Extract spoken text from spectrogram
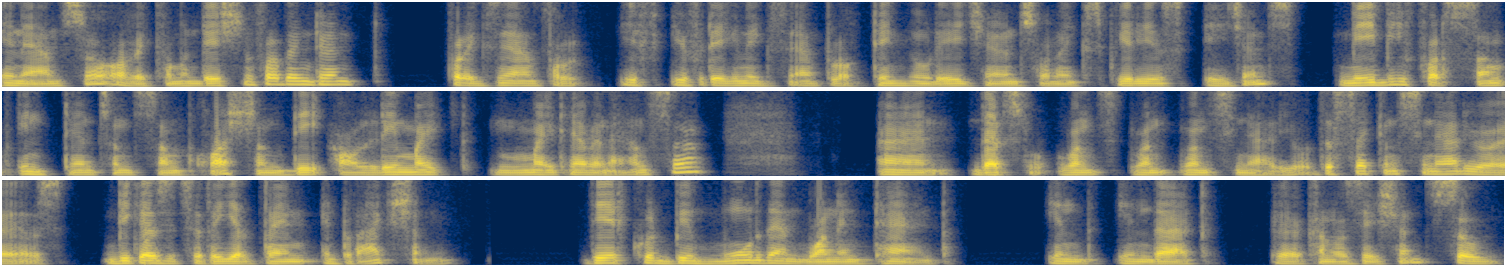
an answer or recommendation for the intent. For example, if, if you take an example of tenured agents or experienced agents, maybe for some intent and some question, they already might might have an answer. And that's one, one, one scenario. The second scenario is because it's a real-time interaction, there could be more than one intent in, in that uh, conversation. So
